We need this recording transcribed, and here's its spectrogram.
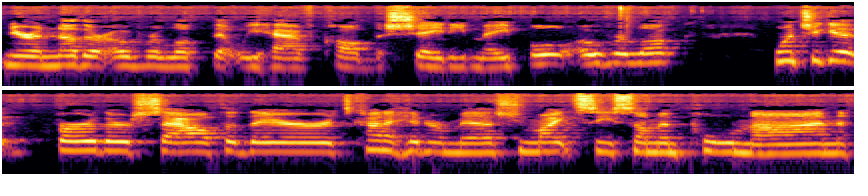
near another overlook that we have called the Shady Maple Overlook. Once you get further south of there, it's kind of hit or miss. You might see some in pool nine,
